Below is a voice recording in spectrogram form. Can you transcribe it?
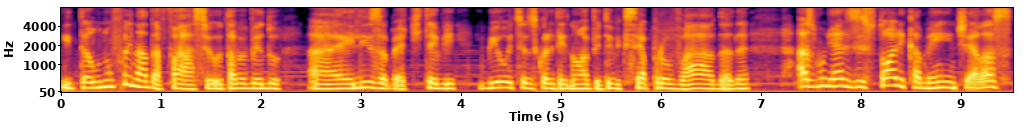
Então não foi nada fácil. Eu estava vendo a Elizabeth, teve em 1849, teve que ser aprovada, né? As mulheres, historicamente, elas,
